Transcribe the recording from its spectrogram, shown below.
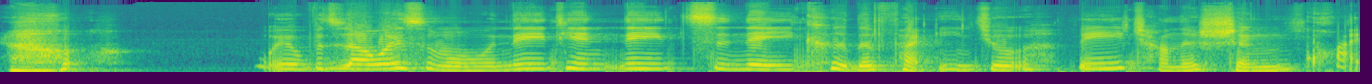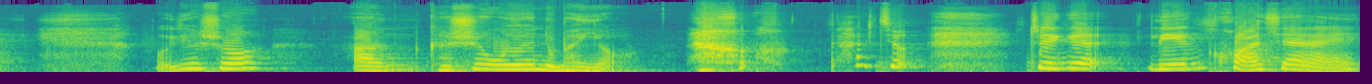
然后我也不知道为什么，我那一天那一次那一刻的反应就非常的神快。我就说，嗯，可是我有女朋友，然后他就这个脸滑下来，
